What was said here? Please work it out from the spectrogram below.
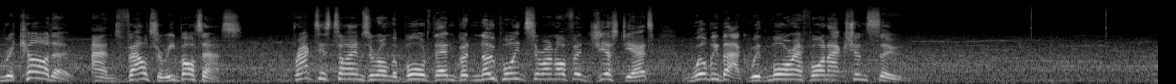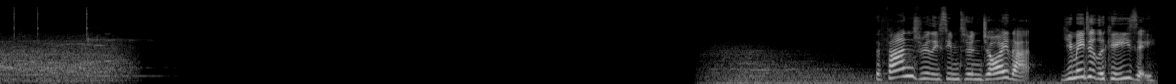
Ricciardo and Valtteri Bottas. Practice times are on the board then, but no points are on offer just yet. We'll be back with more F1 action soon. The fans really seem to enjoy that. You made it look easy.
